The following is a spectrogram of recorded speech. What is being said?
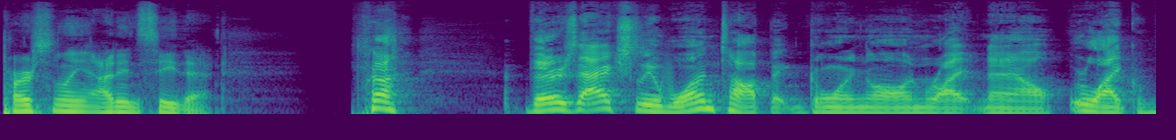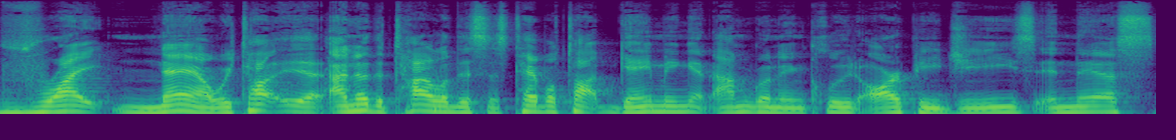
personally. I didn't see that. There's actually one topic going on right now, like right now. We talk. I know the title of this is tabletop gaming, and I'm going to include RPGs in this.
